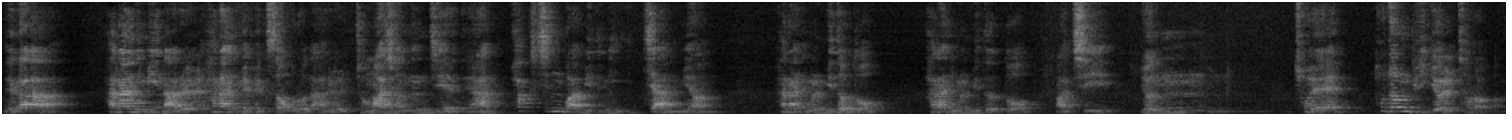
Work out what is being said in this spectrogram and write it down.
내가 하나님이 나를 하나님의 백성으로 나를 정하셨는지에 대한 확신과 믿음이 있지 않으면 하나님을 믿어도 하나님을 믿어도 마치 연초에 토정 비결처럼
